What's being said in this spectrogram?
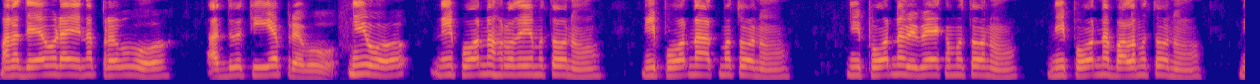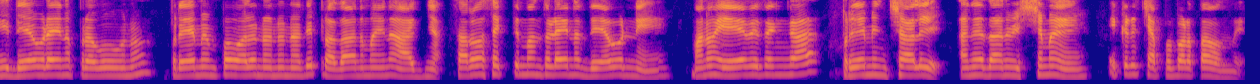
మన దేవుడైన ప్రభువు అద్వితీయ ప్రభువు. నీవు నీ పూర్ణ హృదయముతోను నీ పూర్ణ ఆత్మతోనూ నీ పూర్ణ వివేకముతోను నీ పూర్ణ బలముతోనూ నీ దేవుడైన ప్రభువును ప్రేమింపవలనన్నది ప్రధానమైన ఆజ్ఞ. సర్వశక్తిమంతుడైన దేవుణ్ణి మనం ఏ విధంగా ప్రేమించాలి అనే దాని విషయమై ఇక్కడ చెప్పబడతా ఉంది.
